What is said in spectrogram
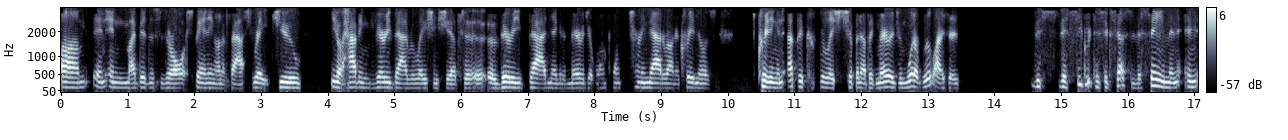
Um and, and my businesses are all expanding on a fast rate to, you know, having very bad relationships, a, a very bad negative marriage at one point, turning that around and creating those creating an epic relationship, an epic marriage. And what I've realized is this the secret to success is the same in, in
